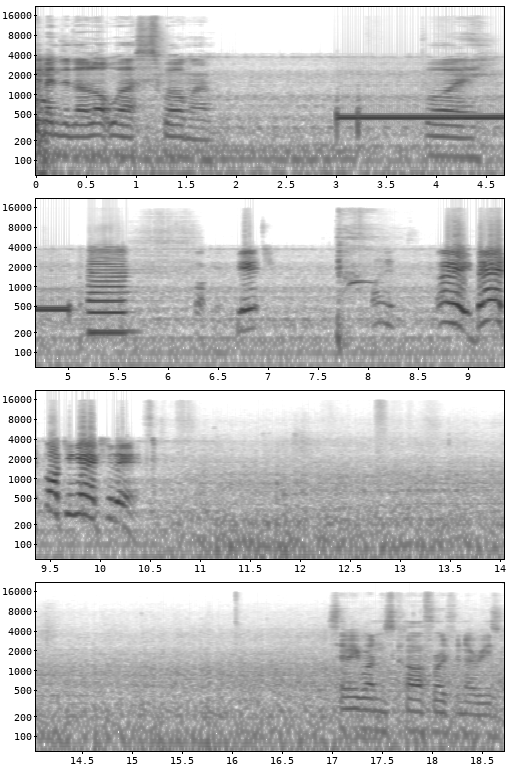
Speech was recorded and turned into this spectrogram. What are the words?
could have ended a lot worse as well, man. Boy. Fucking bitch. hey, bad fucking accident. Semi runs car off road for no reason.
